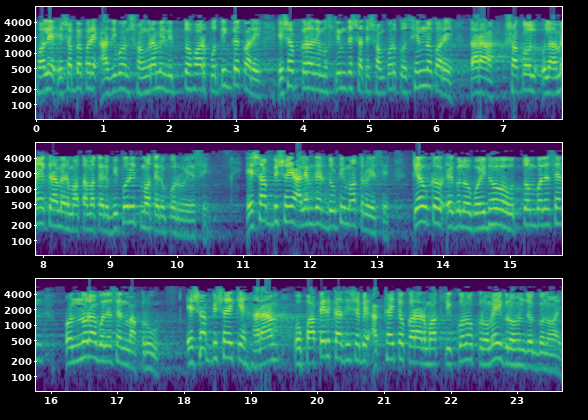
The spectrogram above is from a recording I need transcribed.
ফলে এসব ব্যাপারে আজীবন সংগ্রামে লিপ্ত হওয়ার প্রতিজ্ঞা করে, এসব কারণে মুসলিমদের সাথে সম্পর্ক ছিন্ন করে, তারা সকল উলামে একরামের মতামতের বিপরীত মতের উপর রয়েছে। এসব বিষয়ে আলেমদের দুটি মত রয়েছে। কেউ কেউ এগুলো বৈধ ও উত্তম বলেছেন, অন্যরা বলেছেন মাকরু। এসব বিষয়কে হারাম ও পাপের কাজ হিসেবে আখ্যায়িত করার মতটি কোনো ক্রমেই গ্রহণযোগ্য নয়।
